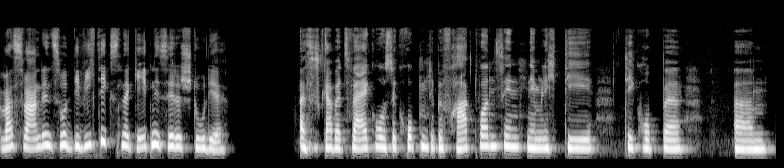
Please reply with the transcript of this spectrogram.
Was waren denn so die wichtigsten Ergebnisse der Studie? Also es gab ja zwei große Gruppen, die befragt worden sind, nämlich die, die Gruppe, ähm,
